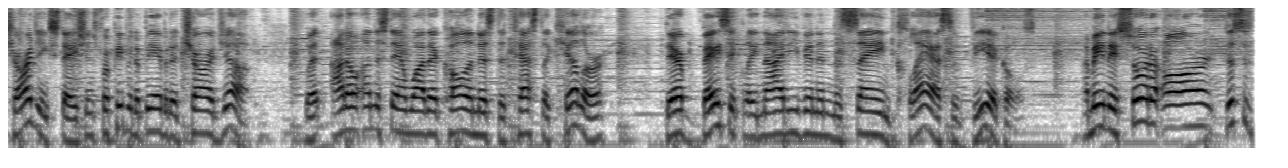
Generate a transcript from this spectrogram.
charging stations for people to be able to charge up. But I don't understand why they're calling this the Tesla killer they're basically not even in the same class of vehicles. I mean, they sort of are. This is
